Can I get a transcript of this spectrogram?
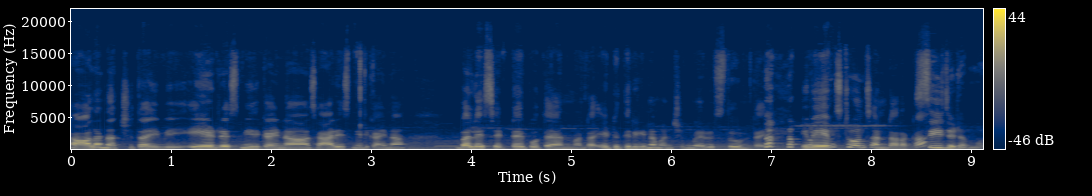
చాలా నచ్చుతాయి ఇవి. ఏ డ్రెస్ మీదకైనా శారీస్ మీదకైనా భలే సెట్ అయిపోతాయి అనమాట ఎటు తిరిగినా మంచిగా మెరుస్తూ ఉంటాయి. ఇవి ఏం స్టోన్స్ అంటారక్క సీజెడ్ అమ్మ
